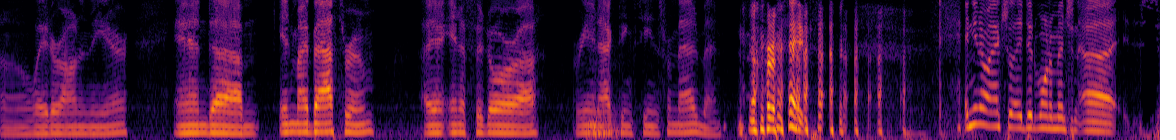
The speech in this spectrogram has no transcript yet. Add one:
uh, later on in the year. And um, in my bathroom, uh, in a fedora, reenacting scenes from Mad Men. All right. And you know, actually, I did want to mention uh, s-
